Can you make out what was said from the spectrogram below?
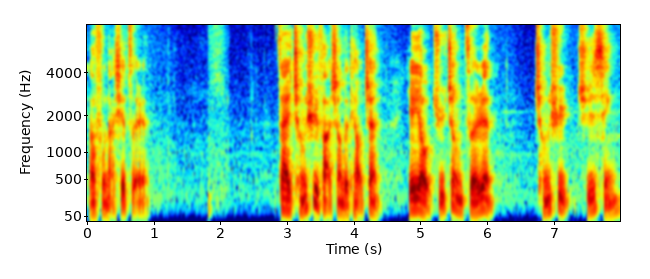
要负哪些责任？在程序法上的挑战，也有举证责任、程序执行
